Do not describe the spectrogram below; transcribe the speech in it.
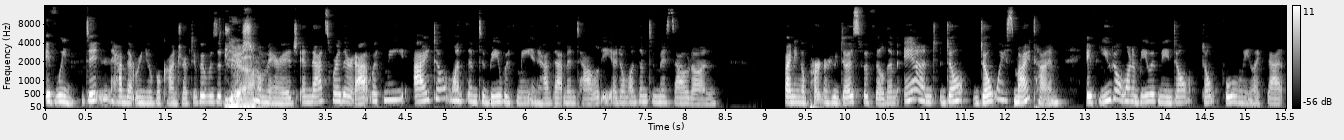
If we didn't have that renewable contract, if it was a Yeah. traditional marriage and that's where they're at with me, I don't want them to be with me and have that mentality. I don't want them to miss out on finding a partner who does fulfill them. And don't don't waste my time. If you don't want to be with me don't don't fool me like that.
